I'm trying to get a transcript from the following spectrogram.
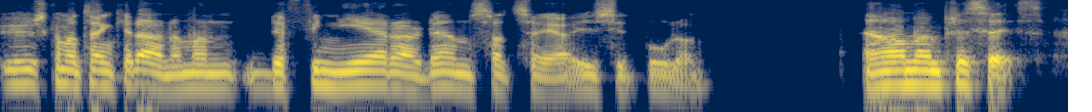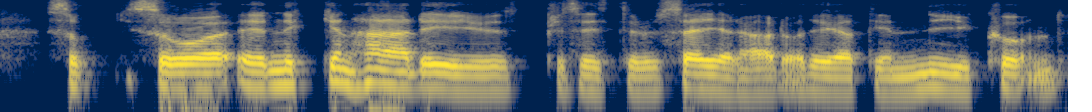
hur ska man tänka där när man definierar den så att säga i sitt bolag? Ja men precis. Så, så eh, nyckeln här det är ju precis det du säger här då, det är att det är en ny kund.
